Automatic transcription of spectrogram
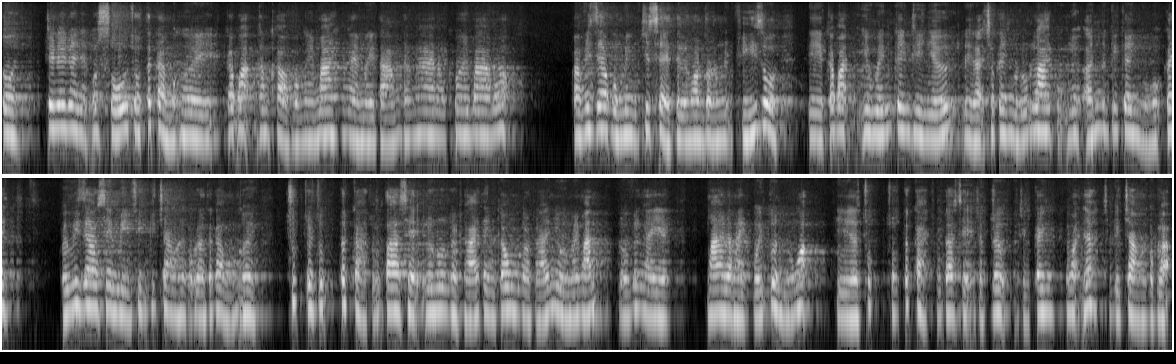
rồi, trên đây là những con số cho tất cả mọi người các bạn tham khảo vào ngày mai, ngày 18 tháng 2 năm 2023 đúng không ạ? Và video của mình chia sẻ từ hoàn toàn miễn phí rồi. Thì các bạn yêu mến kênh thì nhớ để lại cho kênh một nút like cũng như ấn đăng ký kênh của hộ kênh. Với video xem mình xin kính chào và hẹn gặp lại tất cả mọi người. Chúc cho chúc tất cả chúng ta sẽ luôn luôn gặt hái thành công, gặt hái nhiều may mắn. Đối với ngày mai là ngày cuối tuần đúng không ạ? Thì à, chúc cho tất cả chúng ta sẽ rực rỡ trên kênh các bạn nhé. Xin kính chào và hẹn gặp lại.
